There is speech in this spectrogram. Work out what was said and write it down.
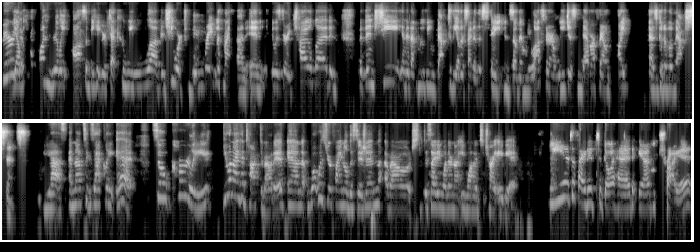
Very yeah, different. we had one really awesome behavior tech who we loved, and she worked great with my son, and it was very child led. And but then she ended up moving back to the other side of the state, and so then we lost her, and we just never found quite as good of a match since. Yes, and that's exactly it. So, Carly, you and I had talked about it. And what was your final decision about deciding whether or not you wanted to try ABA? We decided to go ahead and try it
